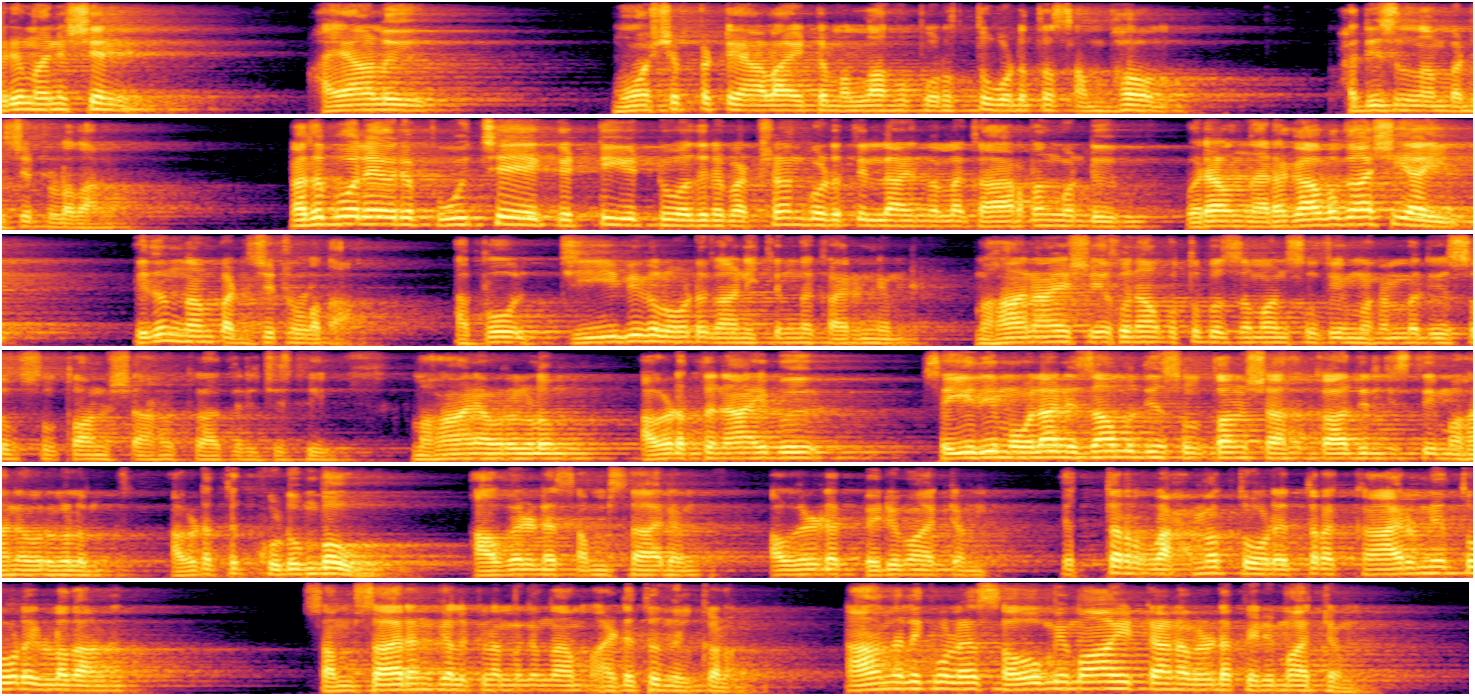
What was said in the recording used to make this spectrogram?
ഒരു മനുഷ്യൻ അയാൾ മോശപ്പെട്ട ആളായിട്ടും അള്ളാഹു പുറത്തു കൊടുത്ത സംഭവം ഹദീസിൽ നാം പഠിച്ചിട്ടുള്ളതാണ്. അതുപോലെ ഒരു പൂച്ചയെ കെട്ടിയിട്ടു അതിന് ഭക്ഷണം കൊടുത്തില്ല എന്നുള്ള കാരണം കൊണ്ട് ഒരാൾ നരകാവകാശിയായി. ഇതും നാം പഠിച്ചിട്ടുള്ളതാണ്. അപ്പോൾ ജീവികളോട് കാണിക്കുന്ന കാരുണ്യം. മഹാനായ ഷെയ്ഖുന കുത്തുബുസമാൻ സുഫി മുഹമ്മദ് യൂസുഫ് സുൽത്താൻ ഷാഹ് ഖാദിർ ചിസ്തി. മഹാനവറുകളും അവിടുത്തെ നായിബ് സയ്യിദി മൗല നിസാമുദ്ദീൻ സുൽത്താൻ ഷാഹ് ഖാദിർ ചിസ്തി മഹാനവറുകളും അവിടുത്തെ കുടുംബവും അവരുടെ സംസാരം അവരുടെ പെരുമാറ്റം എത്ര റഹ്മത്തോടെ എത്ര കാരുണ്യത്തോടെ ഉള്ളതാണ്. സംസാരം കേൾക്കണമെങ്കിൽ നാം അടുത്ത് നിൽക്കണം. ആ നിലയ്ക്ക് വളരെ സൗമ്യമായിട്ടാണ് അവരുടെ പെരുമാറ്റം.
